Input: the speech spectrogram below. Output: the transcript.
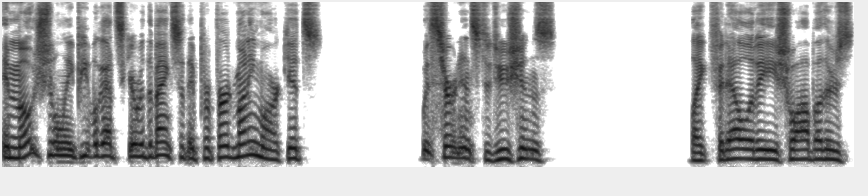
Emotionally, people got scared with the banks, so they preferred money markets with certain institutions like Fidelity, Schwab, others,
